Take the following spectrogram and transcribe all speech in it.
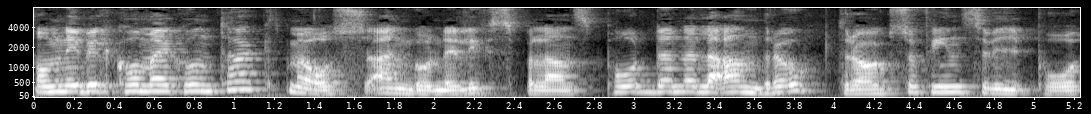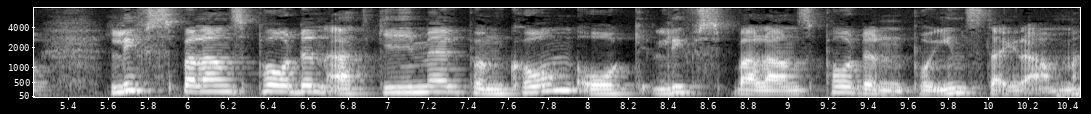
Om ni vill komma i kontakt med oss angående Livsbalanspodden eller andra uppdrag så finns vi på livsbalanspodden gmail.com och livsbalanspodden på Instagram.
